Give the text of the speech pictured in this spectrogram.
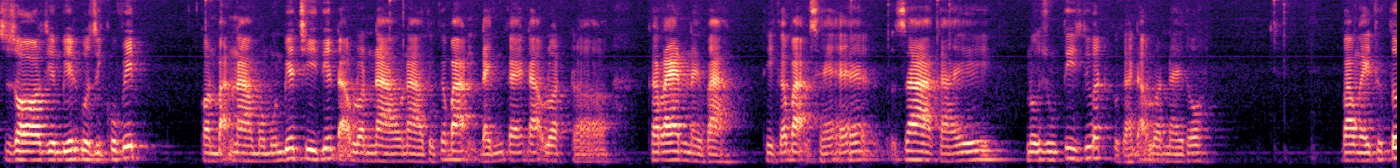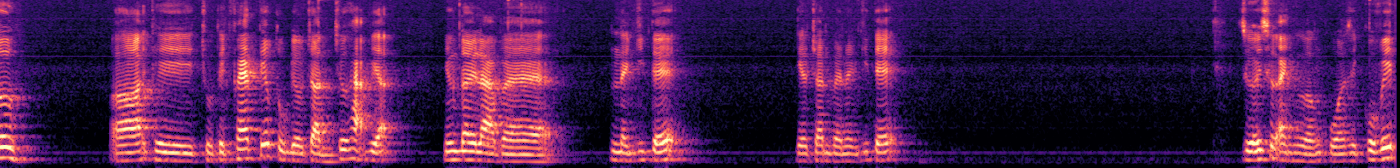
do diễn biến của dịch Covid. Còn bạn nào mà muốn biết chi tiết đạo luật nào nào thì các bạn đánh cái đạo luật Karen này vào thì các bạn sẽ ra cái nội dung ti tiết của cái đạo luật này thôi. Vào ngày thứ tư thì chủ tịch Fed tiếp tục điều trần trước Hạ viện nhưng đây là về nền kinh tế điều trần về nền kinh tế dưới sự ảnh hưởng của dịch Covid.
